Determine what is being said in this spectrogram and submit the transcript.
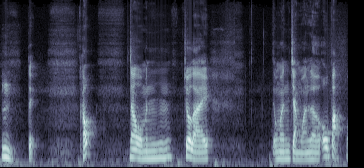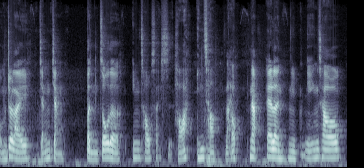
嗯，对。好，那我们就来，我们讲完了欧巴，我们就来讲讲本周的英超赛事。好啊，英超来。好，那 Alan，你你英超，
